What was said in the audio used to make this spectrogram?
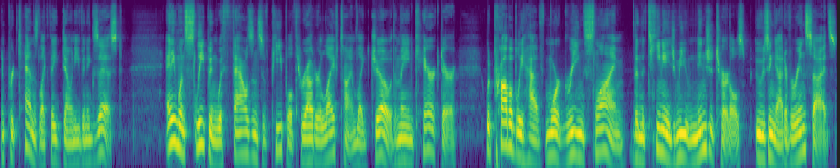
and pretends like they don't even exist. Anyone sleeping with thousands of people throughout her lifetime, like Joe, the main character, would probably have more green slime than the Teenage Mutant Ninja Turtles oozing out of her insides.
